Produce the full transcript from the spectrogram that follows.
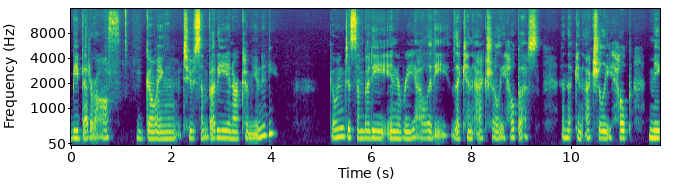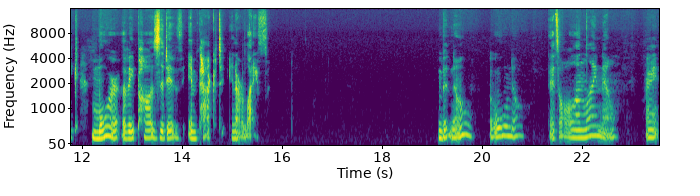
be better off going to somebody in our community? Going to somebody in reality that can actually help us and that can actually help make more of a positive impact in our life. But no, oh no, it's all online now, right?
